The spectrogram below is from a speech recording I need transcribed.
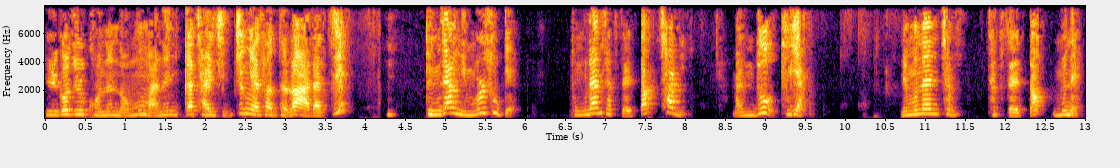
읽어줄 권은 너무 많으니까 잘 집중해서 들어, 알았지? 등장인물 소개. 동그란 찹쌀떡 차비. 만두 두약. 네모난 찹, 찹쌀떡 문에.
